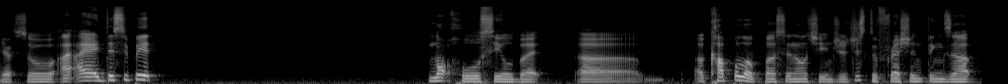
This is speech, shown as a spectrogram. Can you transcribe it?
Yep. So I, I anticipate not wholesale, but uh, a couple of personnel changes just to freshen things up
